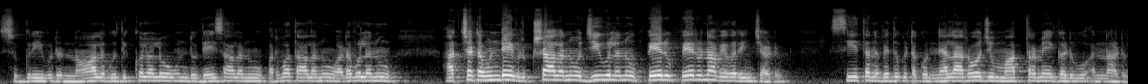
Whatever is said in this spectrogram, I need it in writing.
సుగ్రీవుడు నాలుగు దిక్కులలో ఉండు దేశాలను పర్వతాలను అడవులను అచ్చట ఉండే వృక్షాలను జీవులను పేరు పేరున వివరించాడు. సీతను వెదుకుటకు నెల రోజు మాత్రమే గడువు అన్నాడు.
